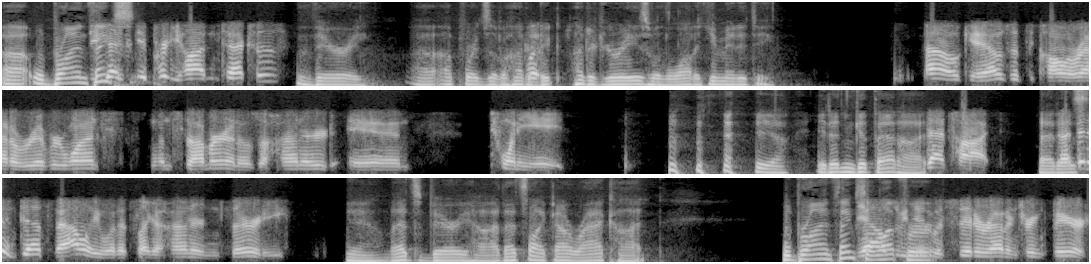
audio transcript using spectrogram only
Uh, well, Brian, thanks. You guys get pretty hot in Texas? Very uh, upwards of 100, What- 100 degrees with a lot of humidity. Oh, okay. I was at the Colorado River once one summer, and it was 128. yeah, it didn't get that hot. That's hot. That I've is, been in Death Valley when it's like 130. yeah, that's very hot. That's like Iraq hot. Well, Brian, thanks yeah, a all lot we did for. was sit around and drink beer.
